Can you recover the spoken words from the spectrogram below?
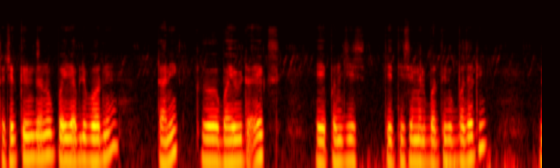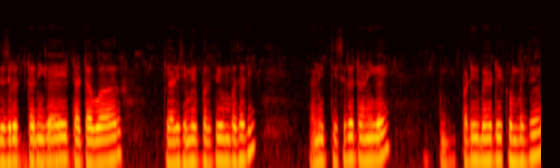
तर शेतकरी मित्रांनो पहिली आपली फवारणी आहे. टॉनिक बायोविटा एक्स हे पंचवीस तेहतीस एम एल प्रतिबिंबासाठी. दुसरं टॉनिक आहे टाटा बार चाळीस एम एल प्रतिबिंबासाठी. आणि तिसरं टॉनिक आहे पाटील बायोटेक कंपनीचं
